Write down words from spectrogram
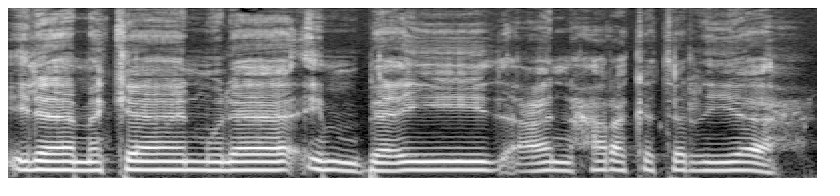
إلى مكان ملائم بعيد عن حركة الرياح.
